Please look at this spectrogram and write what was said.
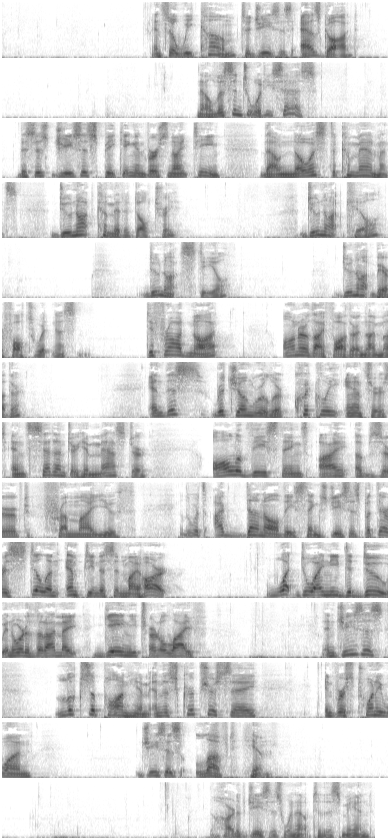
And so we come to Jesus as God now listen to what he says. This is Jesus speaking in verse 19. Thou knowest the commandments. Do not commit adultery. Do not kill. Do not steal. Do not bear false witness. Defraud not. Honor thy father and thy mother. And this rich young ruler quickly answers and said unto him, Master, all of these things I observed from my youth. In other words, I've done all these things, Jesus, but there is still an emptiness in my heart. What do I need to do in order that I may gain eternal life? And Jesus looks upon him, and the scriptures say in verse 21 Jesus loved him. The heart of Jesus went out to this man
